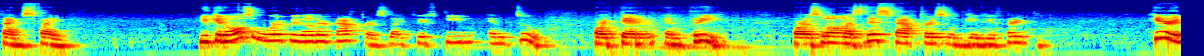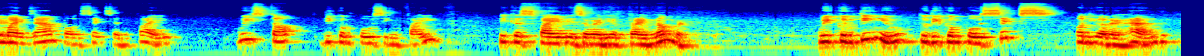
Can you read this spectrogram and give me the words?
times 5. You can also work with other factors like 15 and 2 or 10 and 3 for as long as these factors would give you 30. Here in my example, 6 and 5, we stop decomposing 5 because 5 is already a prime number. We continue to decompose 6 on the other hand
